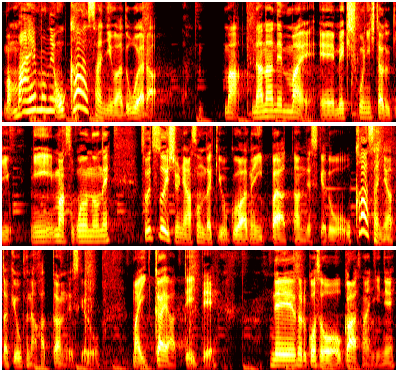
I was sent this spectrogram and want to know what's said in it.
まあ、前もね、お母さんにはどうやら、まあ、7年前、えー、メキシコに来た時に、まあ、そこのね、そいつと一緒に遊んだ記憶はね、いっぱいあったんですけど、お母さんに会った記憶なかったんですけど、まあ、一回会っていて、で、それこそお母さんにね、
